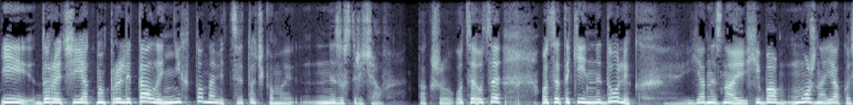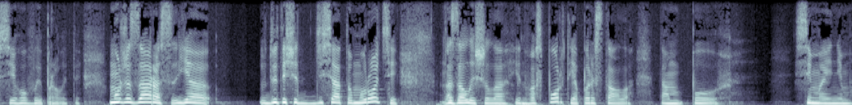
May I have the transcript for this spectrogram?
І, до речі, як ми прилітали, ніхто навіть цвіточками не зустрічав. Так що, оце, оце, оце такий недолік. Я не знаю, хіба можна якось його виправити? Може, зараз я в 2010 році залишила інваспорт, я перестала там по сімейнім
